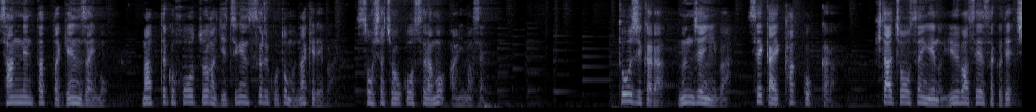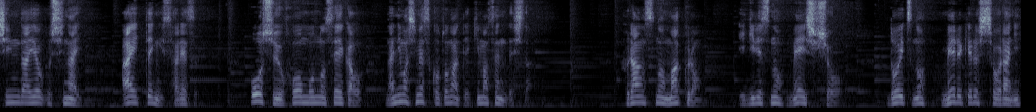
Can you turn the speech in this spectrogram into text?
3年経った現在も全く包丁が実現することもなければ、そうした兆候すらもありません。当時からムンジェインは世界各国から北朝鮮への融和政策で信頼を失い、相手にされず、欧州訪問の成果を何も示すことができませんでした。フランスのマクロン、イギリスのメイ首相、ドイツのメルケル首相らに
